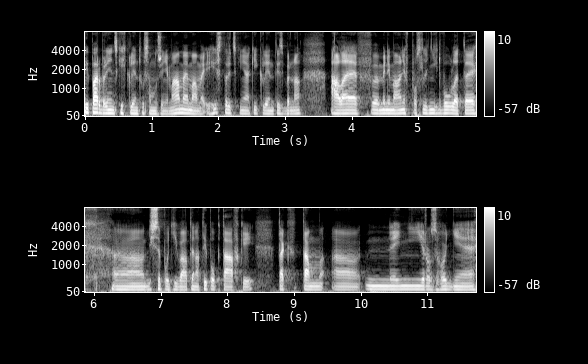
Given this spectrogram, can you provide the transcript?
My pár brněnských klientů samozřejmě máme, máme i historicky nějaký klienty z Brna, ale v, minimálně v posledních dvou letech, eh, když se podíváte na ty poptávky, tak tam eh, není rozhodně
